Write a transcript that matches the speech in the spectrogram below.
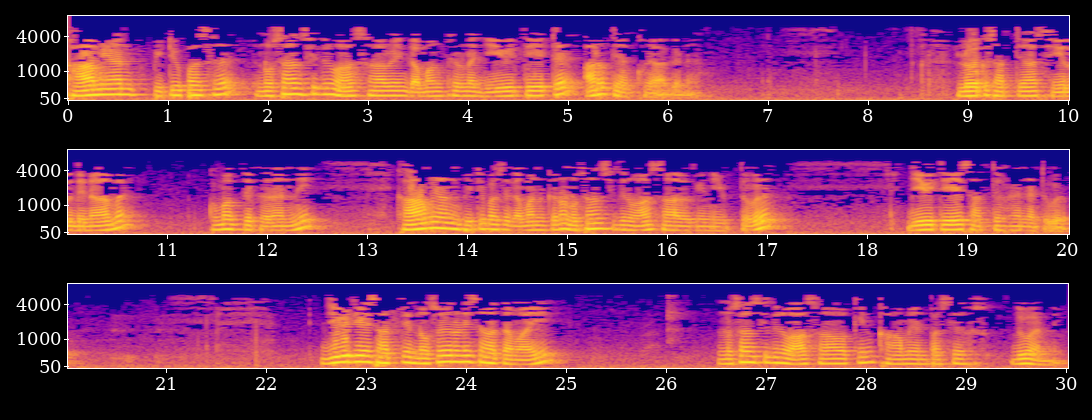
කාමයන් පිටුපස නොසන්සිඳුණු ආශාවෙන් ගමන් කරන ජීවිතයට අර්ථයක් හොයාගෙන ලෝක සත්‍ය සියලු දෙනාම කුමක්ද කරන්නේ? කාමයන් පිටිපස ගමන් කරන නොසන්සිඳුණු ආශාවකින් යුක්තව ජීවිතයේ සත්‍ය හොයන්න නැතුව ජීවිතයේ සත්‍ය නොසොයන නිසා තමයි නොසන්සිඳුණු ආශාවකින් කාමයන් පස්සේ දුවන්නේ.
